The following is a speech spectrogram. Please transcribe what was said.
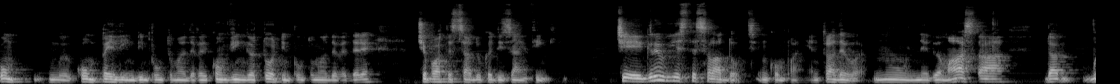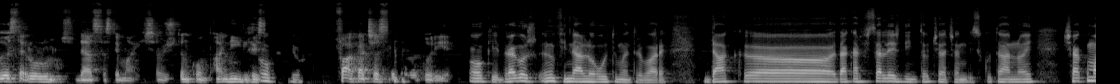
com- compelling din punctul meu de vedere, convingător din punctul meu de vedere ce poate să aducă design thinking. Ce e greu este să-l adopți în companie, într-adevăr. Nu negăm asta, dar ăsta e rolul nostru, de asta suntem aici, să ajutăm companiile okay. să facă această călătorie. Ok, Dragoș, în final o ultimă întrebare. Dacă, dacă ar fi să alegi din tot ceea ce am discutat noi și acum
